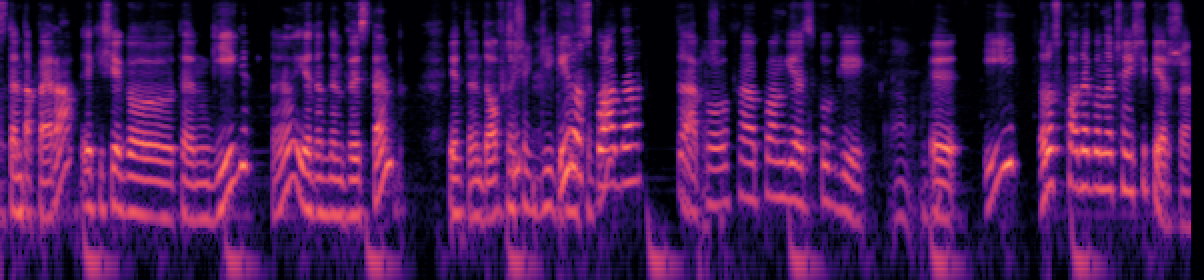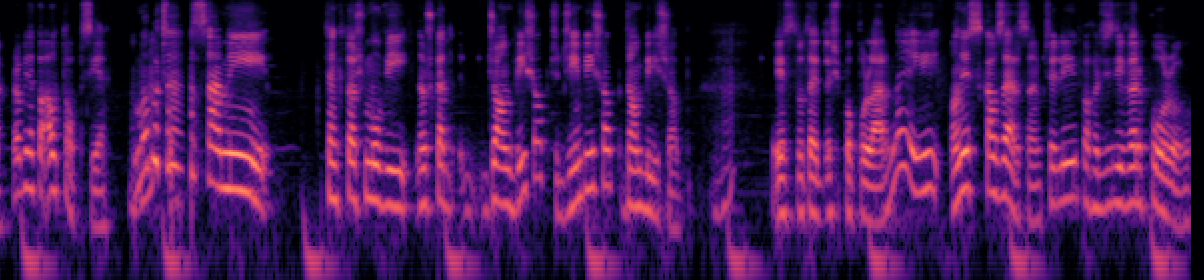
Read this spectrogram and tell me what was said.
stand-upera, jakiś jego ten gig, nie? jeden ten występ, jeden ten dowcip i nazywa? rozkłada, tak, po, po angielsku gig. Y, I rozkłada go na części pierwsze. Robi taką autopsję. No Mhm. bo czasami ten ktoś mówi, na przykład John Bishop, czy Jim Bishop? John Bishop. Mhm. Jest tutaj dość popularny i on jest skausersem, czyli pochodzi z Liverpoolu.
